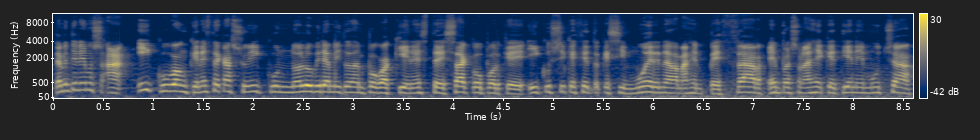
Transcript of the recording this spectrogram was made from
También tenemos a Iku, aunque en este caso Iku no lo hubiera metido tampoco aquí en este saco, porque Iku sí que es cierto que si muere nada más empezar, es un personaje que tiene mucha,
